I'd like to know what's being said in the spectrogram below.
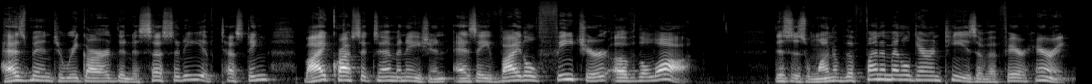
has been to regard the necessity of testing by cross examination as a vital feature of the law. This is one of the fundamental guarantees of a fair hearing,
